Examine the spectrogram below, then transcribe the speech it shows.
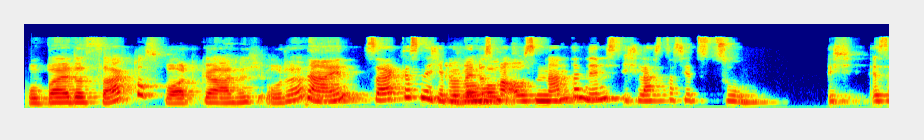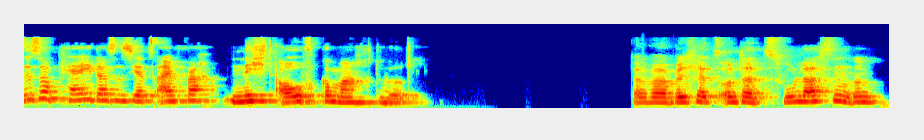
Wobei, das sagt das Wort gar nicht, oder? Nein, sagt es nicht. Aber wenn du es mal Überhaupt. auseinander nimmst, ich lasse das jetzt zu. Ich, es ist okay, dass es jetzt einfach nicht aufgemacht wird. Da habe ich jetzt unter zulassen und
